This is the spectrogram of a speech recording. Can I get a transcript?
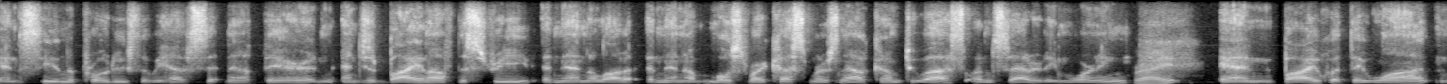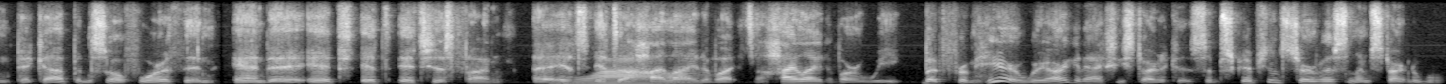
and seeing the produce that we have sitting out there and, and just buying off the street. And then a lot of, and then uh, most of our customers now come to us on Saturday morning. Right and buy what they want and pick up and so forth. And and uh, it's it's it's just fun. Uh, it's wow. it's a highlight of our, it's a highlight of our week. But from here we are going to actually start a subscription service and i'm starting to work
